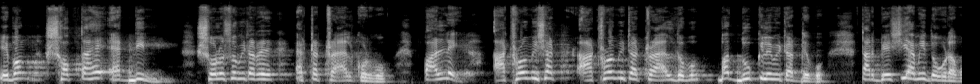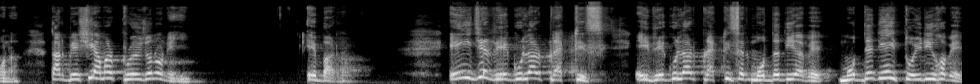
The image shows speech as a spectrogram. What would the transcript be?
এবং সপ্তাহে একদিন ষোলোশো মিটারের একটা ট্রায়াল করব। পারলে আঠেরো মিটার আঠেরো মিটার ট্রায়াল দেবো বা দু কিলোমিটার দেবো। তার বেশি আমি দৌড়াবো না। তার বেশি আমার প্রয়োজনও নেই। এবার, এই যে রেগুলার প্র্যাকটিস এই রেগুলার প্র্যাকটিসের মধ্যে দিয়ে হবে, মধ্যে দিয়েই তৈরি হবে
